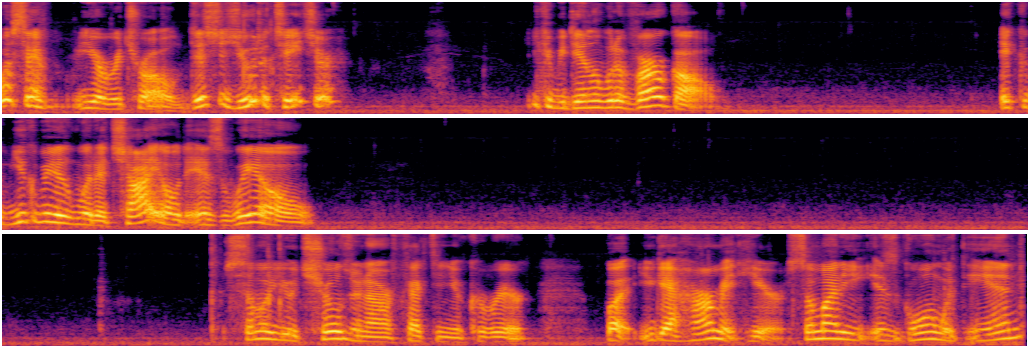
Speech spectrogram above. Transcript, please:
What's that your retro? This is you, the teacher. You could be dealing with a Virgo it could you could be with a child as well some of your children are affecting your career but you get hermit here somebody is going within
